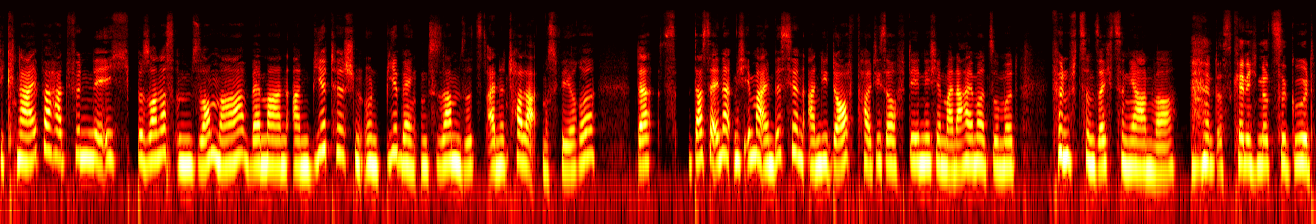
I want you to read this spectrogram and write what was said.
Die Kneipe hat, finde ich, besonders im Sommer, wenn man an Biertischen und Bierbänken zusammensitzt, eine tolle Atmosphäre. Das, das erinnert mich immer ein bisschen an die Dorfpartys, auf denen ich in meiner Heimat so mit 15, 16 Jahren war. Das kenne ich nur zu gut.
